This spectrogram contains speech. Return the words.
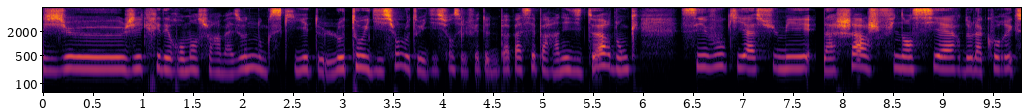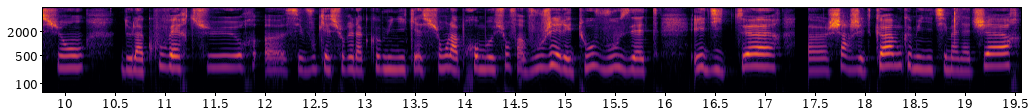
j'ai écrit des romans sur Amazon, donc ce qui est de l'auto-édition. L'auto-édition, c'est le fait de ne pas passer par un éditeur. Donc, c'est vous qui assumez la charge financière de la correction, de la couverture, euh, c'est vous qui assurez la communication, la promotion, enfin, vous gérez tout. Vous êtes éditeur, euh, chargé de com, community manager,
